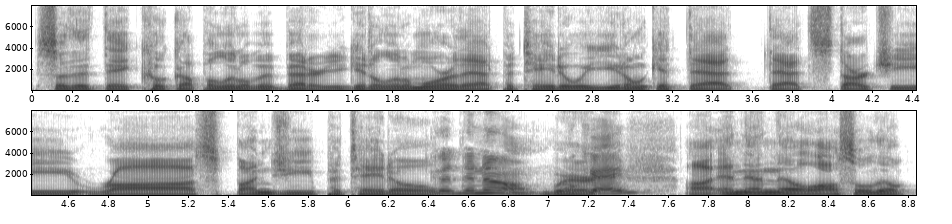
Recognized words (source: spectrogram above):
so that they cook up a little bit better. You get a little more of that potato. You don't get that that starchy, raw, spongy potato. Good to know. Where, okay. uh, and then they'll also they'll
